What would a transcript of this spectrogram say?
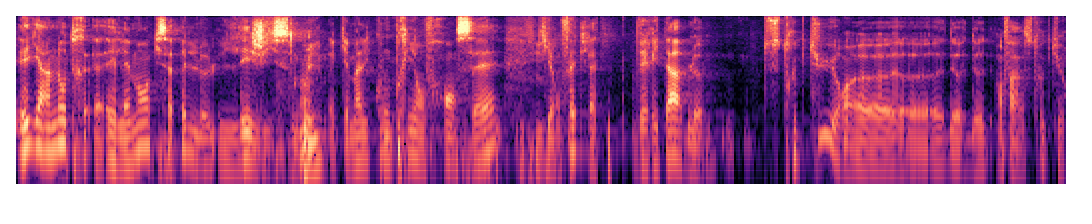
Et il y a un autre élément qui s'appelle le légisme, qui est mal compris en français, qui est en fait la véritable structure, euh, de, enfin structure,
